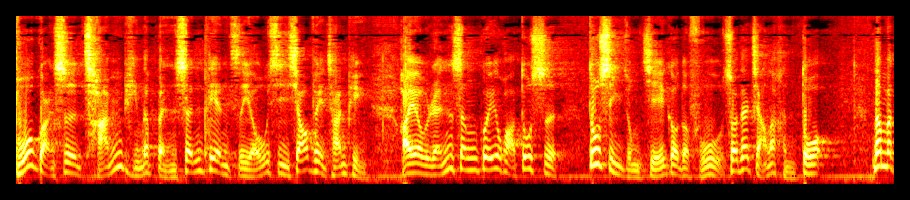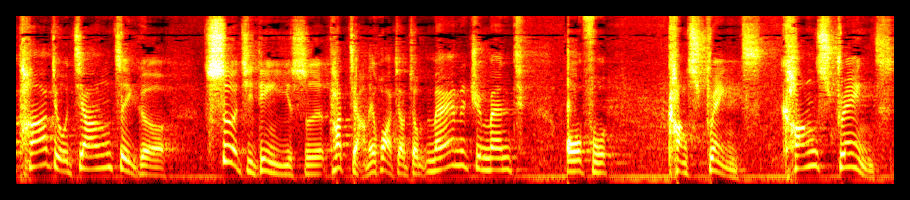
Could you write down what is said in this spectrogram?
不管是产品的本身、电子游戏、消费产品，还有人生规划，都是都是一种结构的服务。所以他讲了很多。那么他就将这个设计定义是，他讲的话叫做 management of constraints，constraints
